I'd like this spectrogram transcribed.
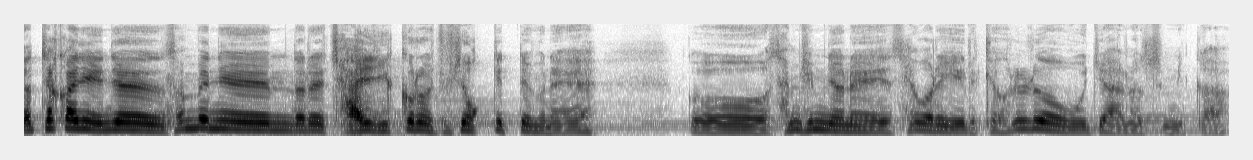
여태까지 이제 선배님들을 잘 이끌어 주셨기 때문에 그 30년의 세월이 이렇게 흘러오지 않았습니까?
